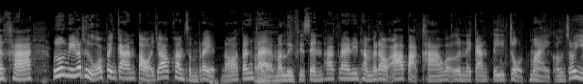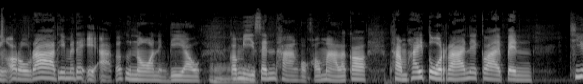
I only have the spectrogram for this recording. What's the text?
นะคะ เรื่องนี้ก็ถือว่าเป็นการต่อยอดความสำเร็จเนาะตั้งแต่อ่ามาลิฟิเซนภาคแรกที่ทำให้เราอ้าปากค้างว่าเออในการตีโจทย์ใหม่ของเจ้าหญิงออโรราที่ไม่ได้เอะอะก็คือนอนอย่างเดียว ก็มีเส้นทางของเขามา แล้วก็ทำให้ตัวร้ายเนี่ยกลายเป็น ที่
